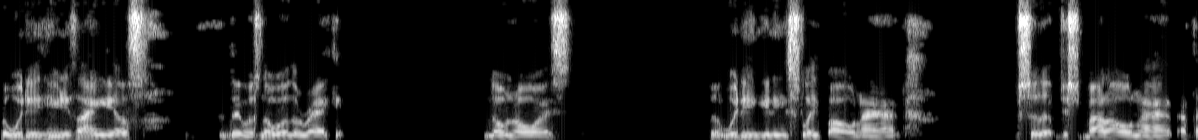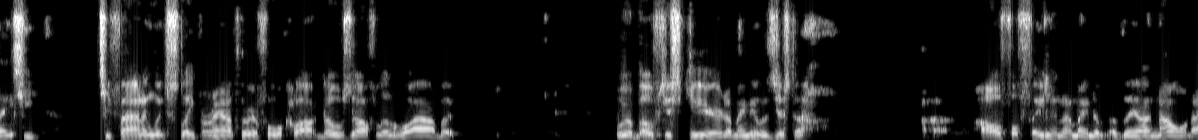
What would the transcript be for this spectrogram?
But we didn't hear anything else. There was no other racket, no noise. But we didn't get any sleep all night. Sit up just about all night. I think she she finally went to sleep around three or four o'clock, dozed off a little while, but we were both just scared. I mean, it was just a, a awful feeling. I mean, of, of the unknown. I,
